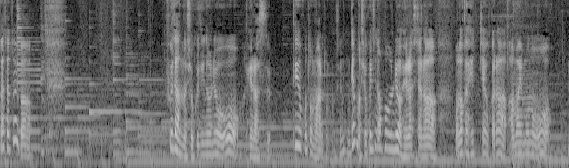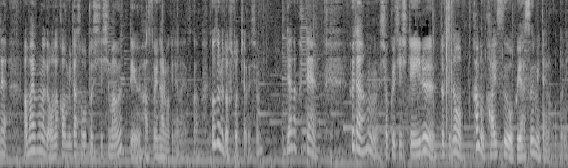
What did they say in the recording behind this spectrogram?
例えば、普段の食事の量を減らすっていうこともあると思うんですよね。でも食事の量を減らしたらお腹減っちゃうから甘いものをね、甘いものでお腹を満たそうとしてしまうっていう発想になるわけじゃないですか。そうすると太っちゃうんですよ。じゃなくて、普段食事している時の噛む回数を増やすみたいなことに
